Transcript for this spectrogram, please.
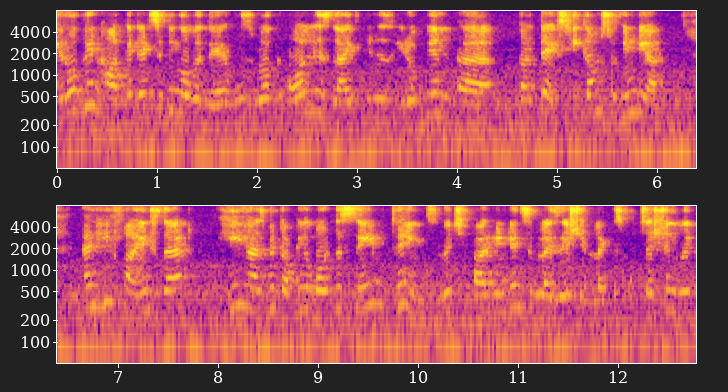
European architect sitting over there who's worked all his life in his European uh, context, he comes to India and he finds that he has been talking about the same things which are Indian civilization, like this obsession with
